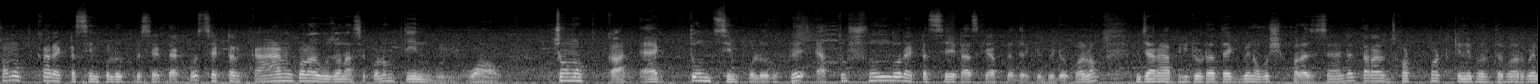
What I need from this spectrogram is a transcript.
চমৎকার একটা সিম্পল উপরে সেট দেখো সেটটার কান করার ওজন আছে কলম তিন বুড়ি ওয়াও চমৎকার একদম সিম্পলের উপরে এত সুন্দর একটা সেট আজকে আপনাদেরকে ভিডিও করলাম। যারা ভিডিওটা দেখবেন, অবশ্যই ফরাজ চ্যানেলে তারা ঝটফট কিনে ফেলতে পারবেন।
